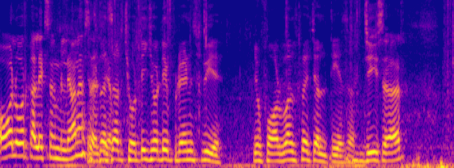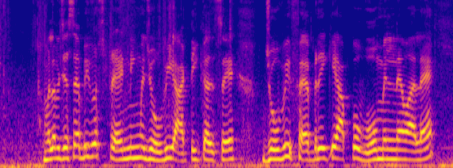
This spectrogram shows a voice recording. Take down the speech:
ऑल ओवर कलेक्शन मिलने वाला है सर सर छोटी छोटी प्रिंट्स भी है जो फॉर्मल्स पे चलती है सर जी सर मतलब जैसे अभी वो ट्रेंडिंग में जो भी आर्टिकल्स है जो भी फैब्रिक है आपको वो मिलने वाला है।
